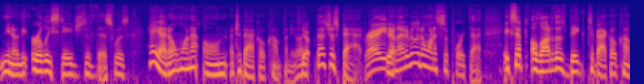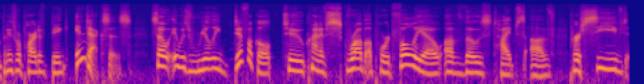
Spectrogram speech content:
you know, the early stages of this was, hey, I don't want to own a tobacco company. Like, yep. that's just bad, right? Yep. And I really don't want to support that. Except a lot of those big tobacco companies were part of big indexes. So it was really difficult to kind of scrub a portfolio of those types of perceived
